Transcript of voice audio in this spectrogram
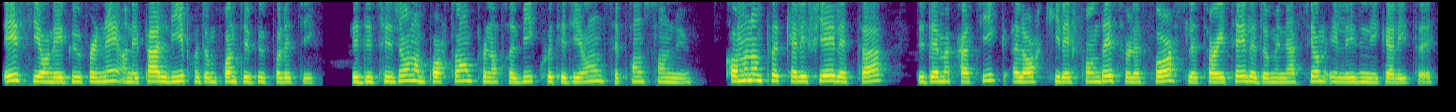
Et si on est gouverné, on n'est pas libre d'un point de vue politique. Les décisions importantes pour notre vie quotidienne se prennent sans nous. Comment on peut qualifier l'État de démocratique alors qu'il est fondé sur la force, l'autorité, la domination et l'inégalité?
